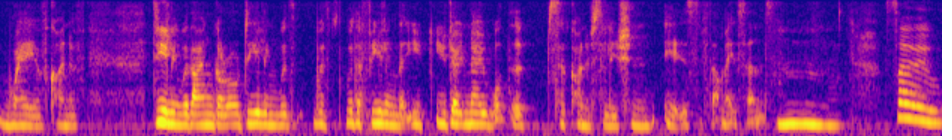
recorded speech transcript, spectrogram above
way of kind of dealing with anger or dealing with with with a feeling that you you don't know what the kind of solution is if that makes sense mm. so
